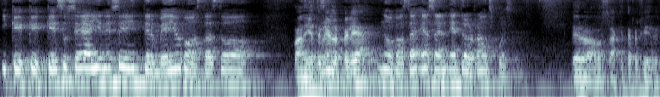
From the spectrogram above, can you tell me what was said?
y qué, qué, qué sucede ahí en ese intermedio cuando estás todo cuando ya termina la pelea. No, cuando está, o sea, entre los rounds, pues. Pero, o sea, ¿a qué te refieres?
